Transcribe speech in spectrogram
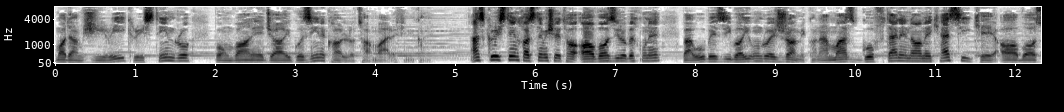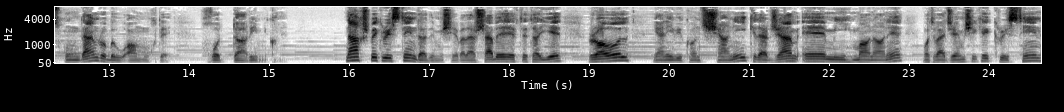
مادام ژیری کریستین رو به عنوان جایگزین کارلوتا معرفی می‌کنه. از کریستین خواسته میشه تا آوازی رو بخونه و او به زیبایی اون رو اجرا می‌کنه اما از گفتن نام کسی که آواز خوندن رو به او آموخته خودداری می‌کنه. نقش به کریستین داده میشه و در شب افتتاحیه راول یعنی ویکونت شانی که در جمع میهمانانه متوجه میشه که کریستین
